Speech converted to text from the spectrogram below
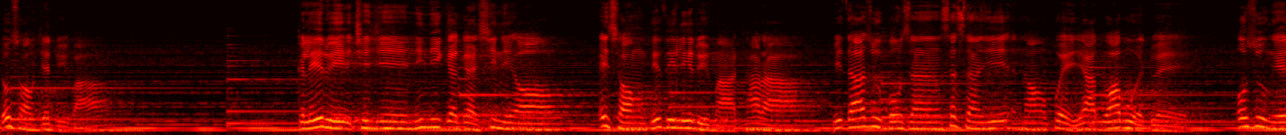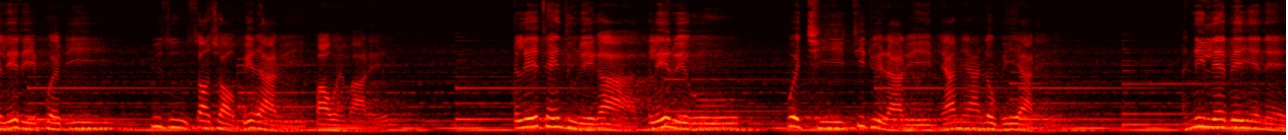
လှုပ်ဆောင်ချက်တွေပါကလေးတွေအချင်းချင်းနီးနီးကပ်ကပ်ရှိနေအောင်အိတ်ဆောင်သေးသေးလေးတွေမှာထားတာမိသားစုပုံစံဆက်ဆံရေးအနောင်အဖွဲ့ရသွားဖို့အတွက်အုပ်စုငယ်လေးတွေဖွဲ့ပြီးပြုစုစောင့်ရှောက်ပေးတာတွေပါဝင်ပါတယ်ကလေးထိန်သူတွေကကလေးတွေကိုပွက်ချီထိတွေ့တာတွေများများလုပ်ပေးရတယ်အနည်းလဲပေးရင်နဲ့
